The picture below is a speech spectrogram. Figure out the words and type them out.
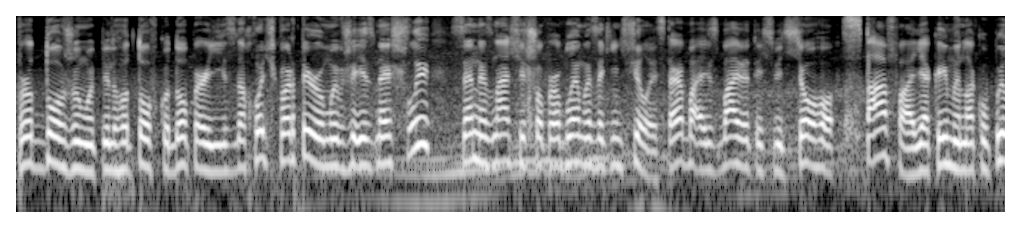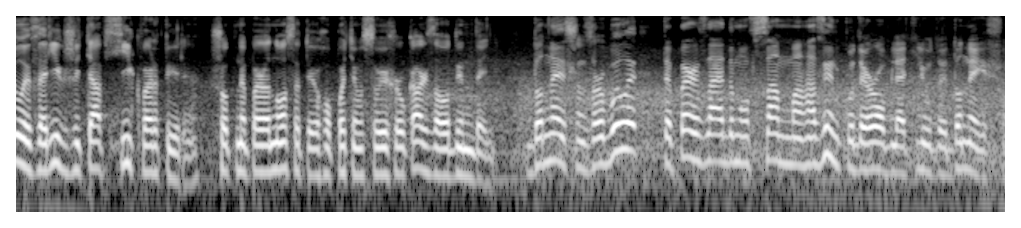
Продовжуємо підготовку до переїзду. Хоч квартиру ми вже і знайшли, це не значить, що проблеми закінчились. Треба збавитись від цього стафа, який ми накупили за рік життя всій квартирі, щоб не переносити його потім в своїх руках за один день. Донейшн зробили. Тепер зайдемо в сам магазин, куди роблять люди донейшн.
